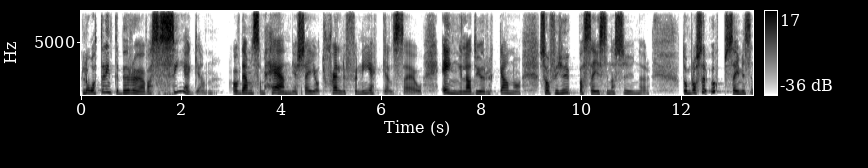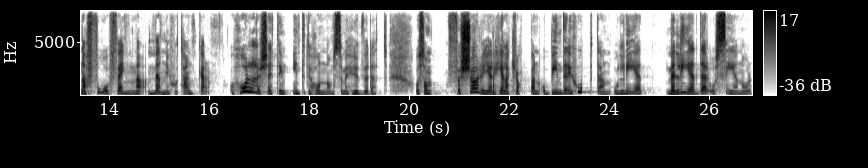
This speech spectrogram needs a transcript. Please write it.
Låt er inte berövas segern av dem som hänger sig åt självförnekelse och ängladyrkan och som fördjupar sig i sina syner. De blossar upp sig med sina fåfängna människotankar och håller sig till, inte till honom som är huvudet och som försörjer hela kroppen och binder ihop den och led, med leder och senor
